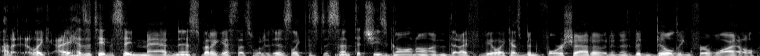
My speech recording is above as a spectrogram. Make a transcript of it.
I don't, like I hesitate to say madness, but I guess that's what it is. Like this descent that she's gone on, that I feel like has been foreshadowed and has been building for a while,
